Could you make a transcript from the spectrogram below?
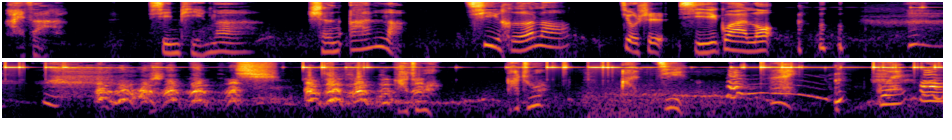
孩子，心平了。身安了，气和了，就是习惯喽。嘘，嘎猪，嘎猪，安静。哎，乖啊。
